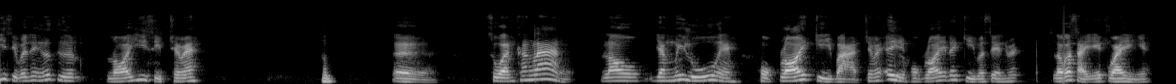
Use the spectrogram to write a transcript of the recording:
ยี่สิบเปอร์เซ็นก็คือร้อยยี่สิบใช่ไหมครับ เออ ส่วนข้างล่างเรายังไม่รู้ไงหกร้อยกี่บาทใช่ไหมเอ้ยหกร้อยได้กี่เปอร์เซ็นต์ไหมเราก็ใส่ x ไว้อย่างเงี้ย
